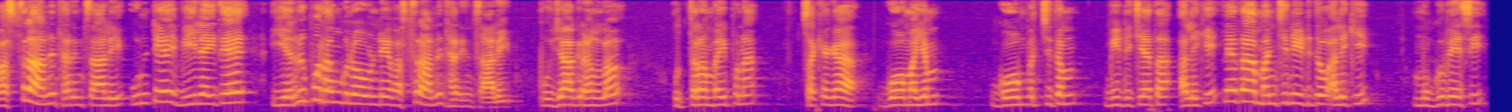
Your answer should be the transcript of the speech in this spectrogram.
వస్త్రాన్ని ధరించాలి. ఉంటే వీలైతే ఎరుపు రంగులో ఉండే వస్త్రాన్ని ధరించాలి. పూజాగ్రహంలో ఉత్తరం వైపున చక్కగా గోమయం గోమంచితం వీటి చేత అలికి లేదా మంచినీటితో అలికి ముగ్గు వేసి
